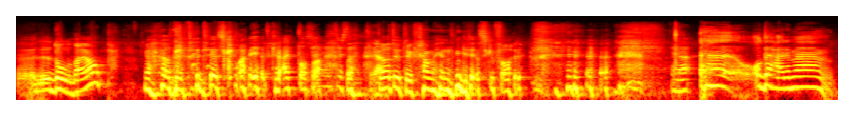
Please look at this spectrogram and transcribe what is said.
eh, dolle deg opp. Ja, det, det, skal være helt greit, altså. Det ja. Det var et uttrykk fra min greske far. Ja. Og det her med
